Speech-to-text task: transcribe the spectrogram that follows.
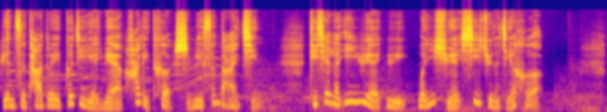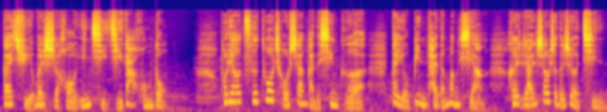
源自他对歌剧演员哈里特·史密森的爱情，体现了音乐与文学、戏剧的结合。该曲问世后引起极大轰动。普辽兹多愁善感的性格，带有病态的梦想和燃烧着的热情，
